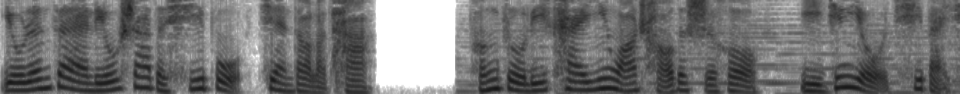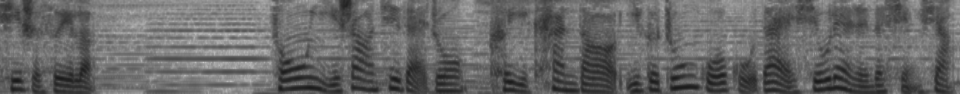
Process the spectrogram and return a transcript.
有人在流沙的西部见到了他。彭祖离开殷王朝的时候，已经有七百七十岁了。从以上记载中可以看到一个中国古代修炼人的形象。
